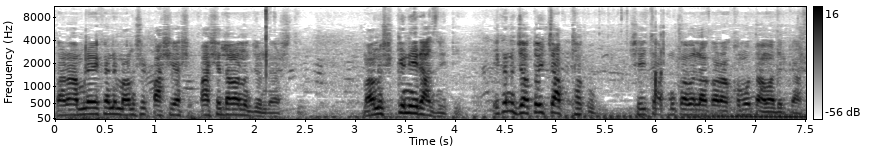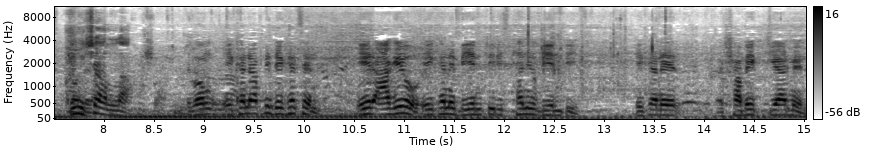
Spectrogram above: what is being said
কারণ আমরা এখানে মানুষের পাশে আস- পাশে দাঁড়ানোর জন্য আসছি। মানুষকে নিয়ে রাজনীতি। এখানে যতই চাপ থাকুক সেই চাপ মোকাবেলা করার ক্ষমতা আমাদের কাছে ইনশাআল্লাহ। এবং এখানে আপনি দেখেছেন এর আগেও এখানে বিএনপির স্থানীয় বিএনপি এখানের সাবেক চেয়ারম্যান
